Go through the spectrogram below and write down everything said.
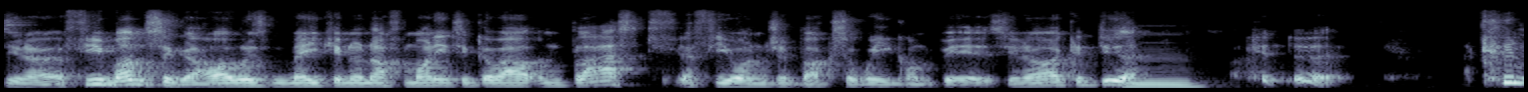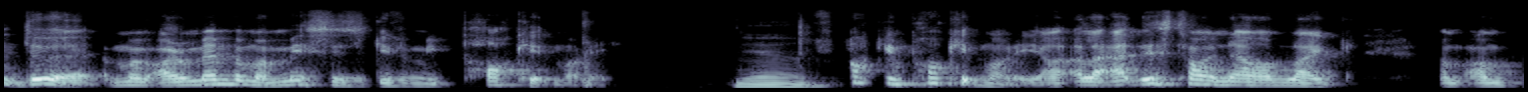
You know, a few months ago, I was making enough money to go out and blast a few hundred bucks a week on beers. You know, I could do that. Mm. I could do it. I couldn't do it. I remember my missus giving me pocket money yeah. Fucking pocket money. I, like at this time now, I'm like, I'm, I'm,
